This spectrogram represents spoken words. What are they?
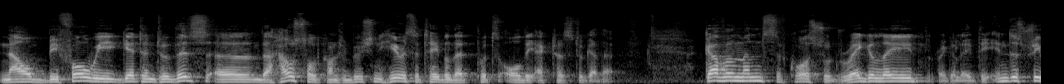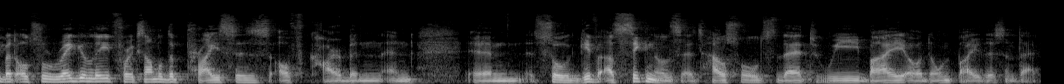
Now, before we get into this, uh, the household contribution, here is a table that puts all the actors together. Governments, of course, should regulate, regulate the industry, but also regulate, for example, the prices of carbon and um, so give us signals as households that we buy or don't buy this and that.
